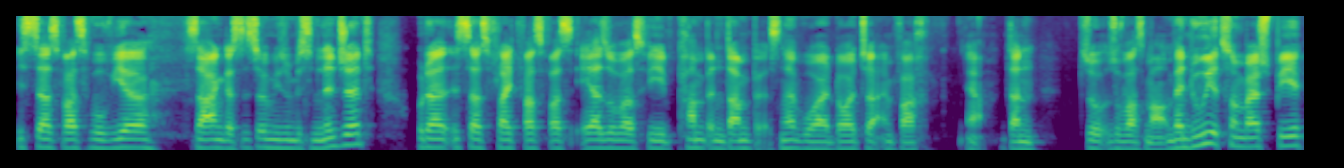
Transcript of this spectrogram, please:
ist das was, wo wir sagen, das ist irgendwie so ein bisschen legit oder ist das vielleicht was, was eher sowas wie Pump and Dump ist, ne? wo halt Leute einfach, ja, dann so sowas machen. Und wenn du jetzt zum Beispiel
